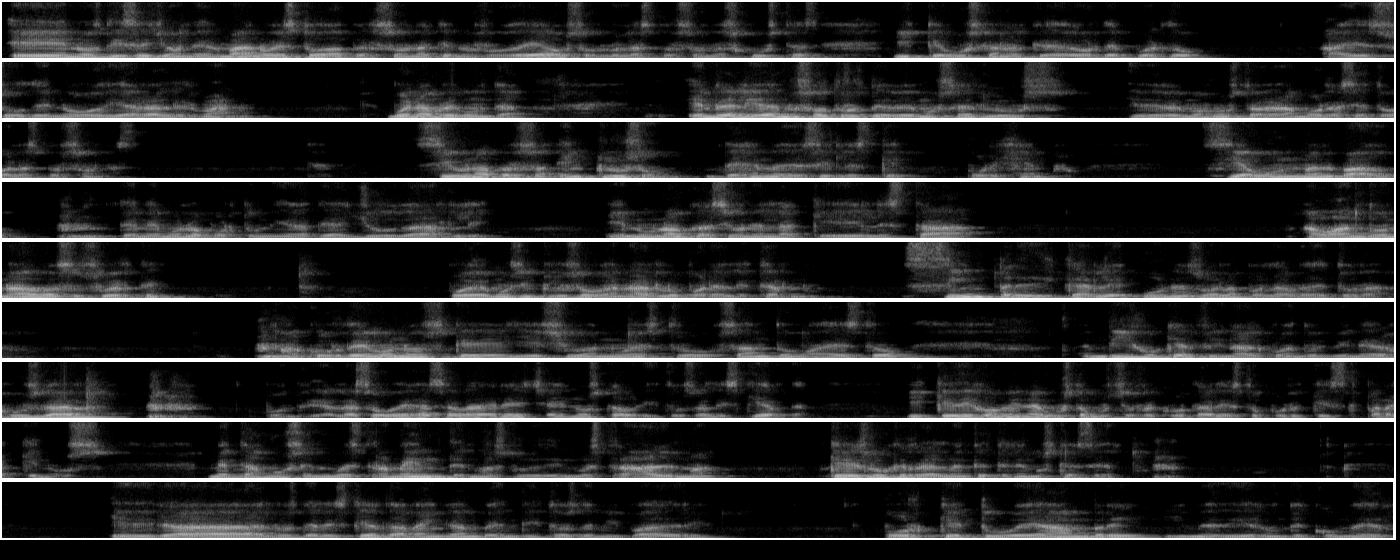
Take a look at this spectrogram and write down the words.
Eh, nos dice John, hermano, ¿es toda persona que nos rodea o solo las personas justas y que buscan al Creador de acuerdo a eso de no odiar al hermano? Buena pregunta. En realidad nosotros debemos ser luz y debemos mostrar amor hacia todas las personas. Si una persona, incluso déjenme decirles que, por ejemplo, si a un malvado tenemos la oportunidad de ayudarle en una ocasión en la que él está abandonado a su suerte, podemos incluso ganarlo para el eterno, sin predicarle una sola palabra de Torah. Acordémonos que Yeshua, nuestro santo maestro, dijo que al final, cuando él viniera a juzgar, pondría las ovejas a la derecha y los cabritos a la izquierda. Y que dijo, a mí me gusta mucho recordar esto porque es para que nos metamos en nuestra mente, en, nuestro, en nuestra alma, qué es lo que realmente tenemos que hacer. Y dirá a los de la izquierda, vengan benditos de mi Padre, porque tuve hambre y me dieron de comer,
